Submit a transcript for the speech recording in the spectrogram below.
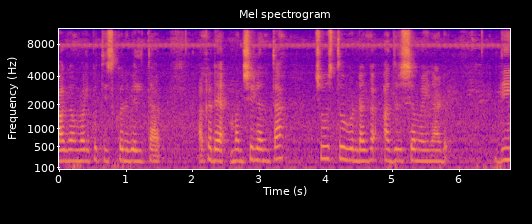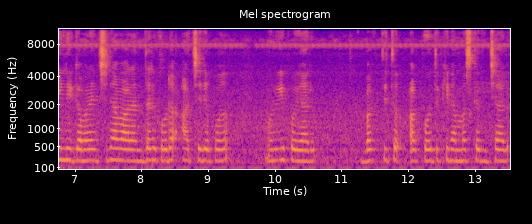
భాగం వరకు తీసుకొని వెళ్తారు అక్కడ మనుషులంతా చూస్తూ ఉండగా అదృశ్యమైనాడు. దీన్ని గమనించిన వారందరూ కూడా ఆశ్చర్యపో మునిగిపోయారు. భక్తితో ఆ కోతికి నమస్కరించారు.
